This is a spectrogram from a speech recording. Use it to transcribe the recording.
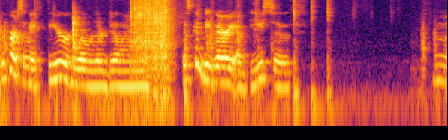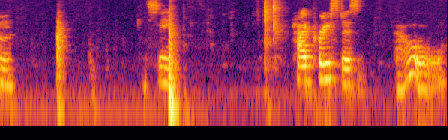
Your person may fear whoever they're dealing with. This could be very abusive. Hmm. Let's see. High Priestess. Oh.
